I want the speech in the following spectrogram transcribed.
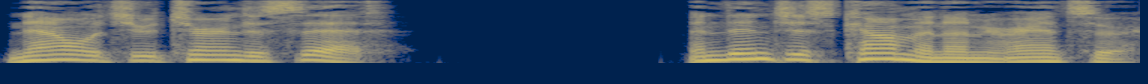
Now it's your turn to set. And then just comment on your answer.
